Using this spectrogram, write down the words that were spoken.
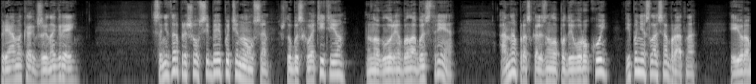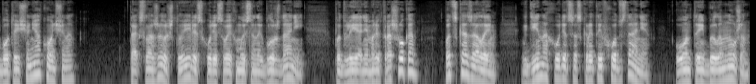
прямо как Джина Грей. Санитар пришел в себя и потянулся, чтобы схватить ее, но Глория была быстрее. Она проскользнула под его рукой и понеслась обратно. Ее работа еще не окончена. Так сложилось, что Элис в ходе своих мысленных блужданий под влиянием электрошока подсказала им, где находится скрытый вход в здание. Он-то и был им нужен.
